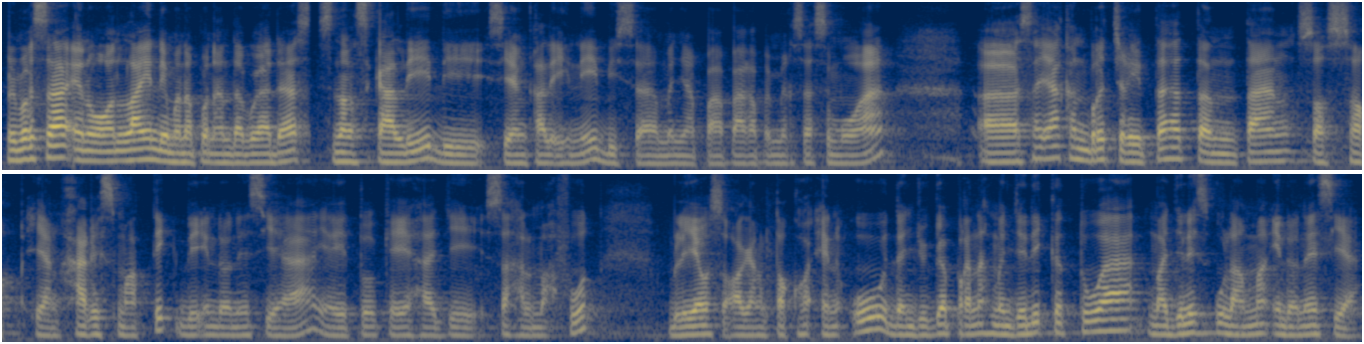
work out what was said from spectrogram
Pemirsa NU Online di mana pun Anda berada, senang sekali di siang kali ini bisa menyapa para pemirsa semua. Uh, saya akan bercerita tentang sosok yang harismatik di Indonesia, yaitu Kiai Haji Sahal Mahfud. Beliau seorang tokoh NU dan juga pernah menjadi ketua Majelis Ulama Indonesia.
